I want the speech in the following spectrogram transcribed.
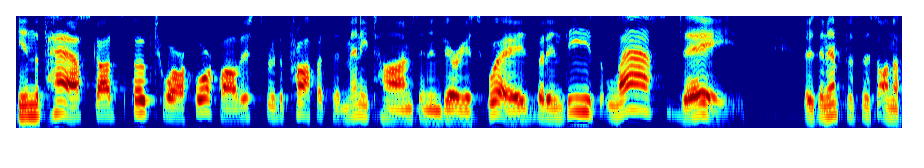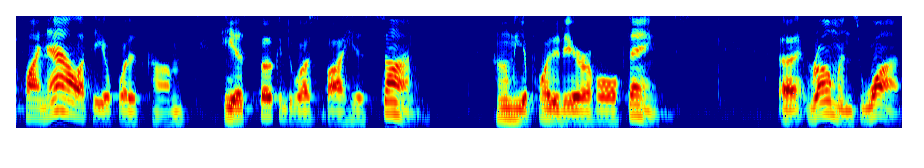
In the past, God spoke to our forefathers through the prophets at many times and in various ways, but in these last days, there's an emphasis on the finality of what has come. He has spoken to us by His Son whom he appointed heir of all things. Uh, Romans 1,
